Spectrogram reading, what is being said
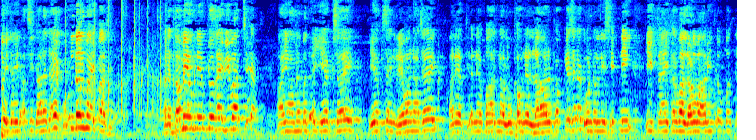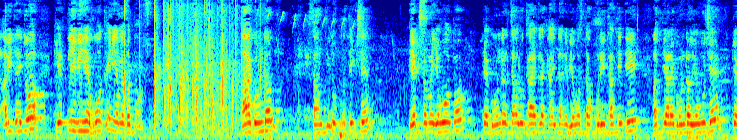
તો એ જયરાજસિંહ જાડેજાએ ગોંડલમાં આપ્યા છે. અને તમે અમને એમ કહો સાહેબ, વિવાદ છે? અહીંયા અમે બધા એક છે એક છે રહેવાના છે અને તેને બહારના લુખાવને લાલ ટપકે છે ને ગોંડલની સીટની એ ટ્રાય કરવા લડવા આવી જાય આવી જાય કેટલી વીહે હો થઈ ને અમે બતાવશું. આ ગોંડલ શાંતિનું પ્રતીક છે. એક સમય એવો હતો કે ગોંડલ ચાલુ થાય એટલે કાયદાની વ્યવસ્થા પૂરી થતી હતી. અત્યારે ગોંડલ એવું છે કે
